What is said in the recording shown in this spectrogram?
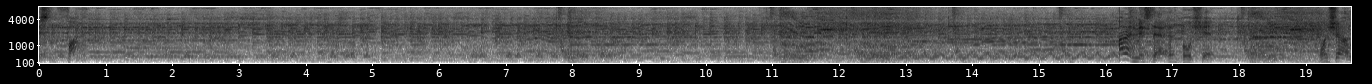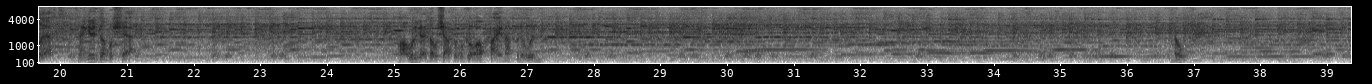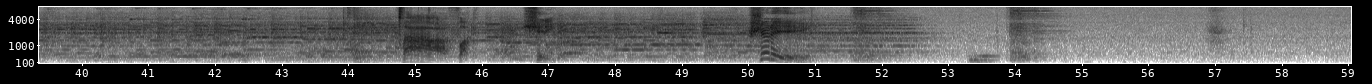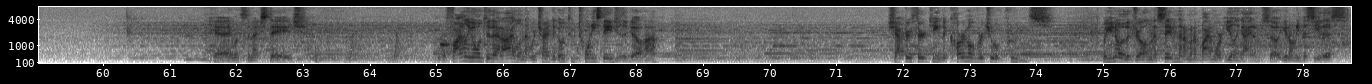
I missed. Fuck. I miss that? That's bullshit. One shot left. Can I get a double shot? Oh, I would have got a double shot if it would go up high enough, but it wouldn't. Nope. Ah, fuck. Shitty. Shitty! Okay, what's the next stage? We're finally going to that island that we tried to go to 20 stages ago, huh? Chapter 13, the cardinal virtue of prudence. Well, you know the drill. I'm going to save and then I'm going to buy more healing items, so you don't need to see this.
